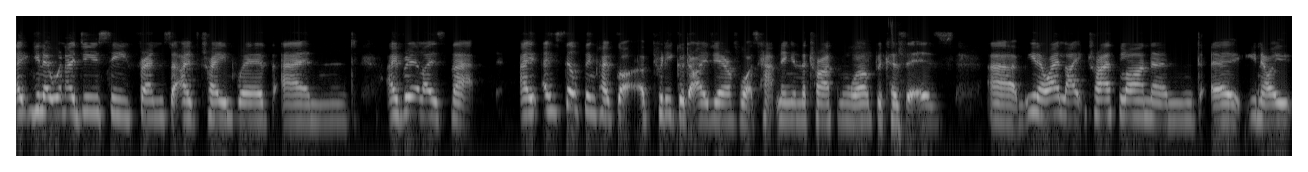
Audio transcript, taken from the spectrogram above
you know when i do see friends that i've trained with and i realize that I, I still think I've got a pretty good idea of what's happening in the triathlon world because it is, um, you know, I like triathlon and, uh, you know, I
